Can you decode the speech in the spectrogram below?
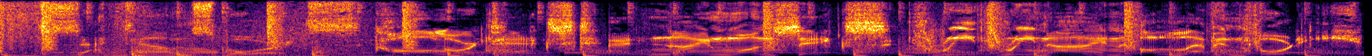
Sactown Sports. Call or text at 916 339 1140.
